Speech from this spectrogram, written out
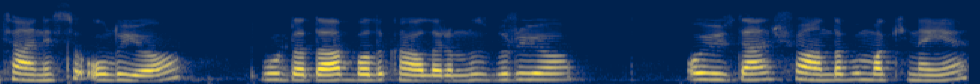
tanesi oluyor. Burada da balık ağlarımız duruyor. O yüzden şu anda bu makineyi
